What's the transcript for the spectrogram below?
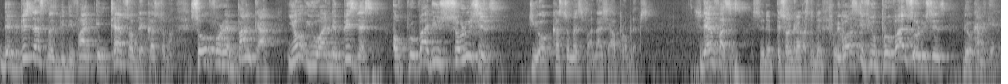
The business must be defined in terms of the customer. So for a banker, you you are in the business of providing solutions to your customers' financial problems. So the emphasis so the is on the customer. The product, because if you provide solutions, they will come again.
